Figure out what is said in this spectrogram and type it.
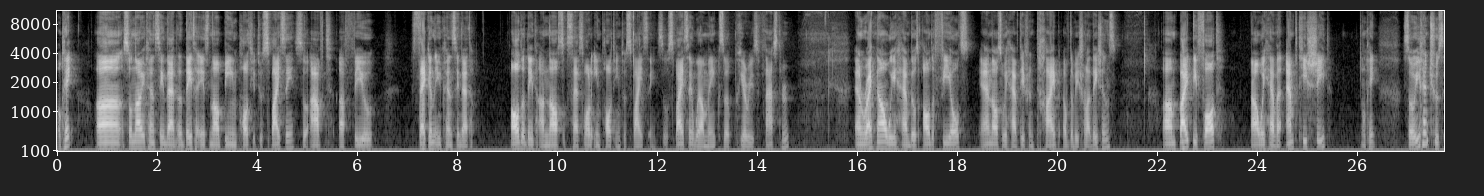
Okay, uh, so now you can see that the data is now being imported to Spicy. So after a few seconds, you can see that all the data are now successfully imported into Spicy. So Spicy will make the queries faster. And right now we have those all the fields and also we have different type of the visualizations. Um, by default, uh, we have an empty sheet. Okay, so you can choose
